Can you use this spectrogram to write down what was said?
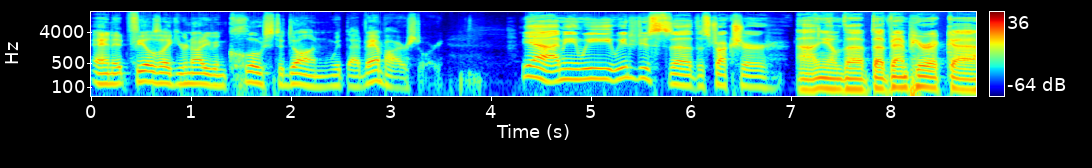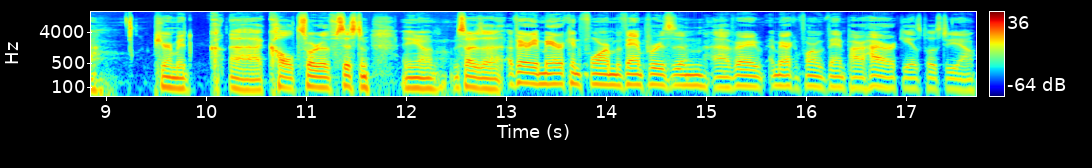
and it feels like you're not even close to done with that vampire story. Yeah, I mean, we we introduced uh, the structure, uh, you know, the the vampiric uh, pyramid uh, cult sort of system. You know, we saw it as a, a, very American form of vampirism, a very American form of vampire hierarchy, as opposed to you know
